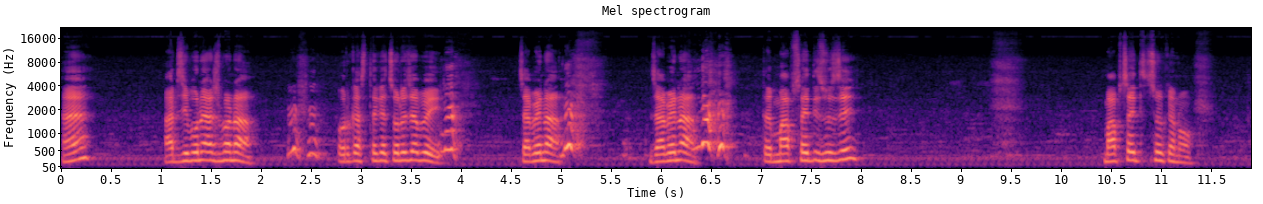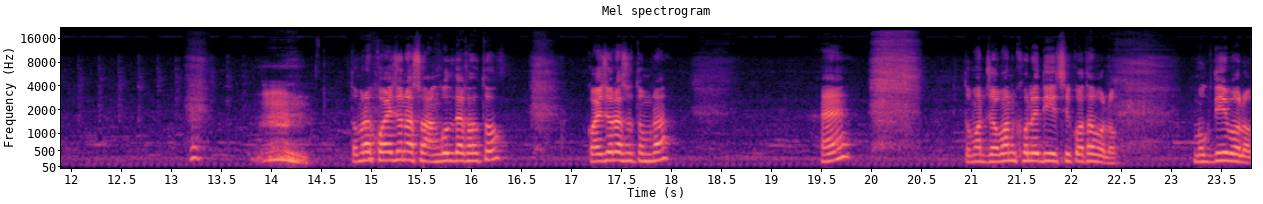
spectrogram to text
হ্যাঁ? আর জীবনে আসবা না। ওর কাছ থেকে চলে যাবে। যাবে না। যাবে না। তা মাপ চাইতেছো যে? মাপ চাইতেছো কেন? তোমরা কয়জন আছো? আঙ্গুল দেখাও তো। কয়জন আছো তোমরা? হ্যাঁ? তোমার জবান খুলে দিয়েছি, কথা বলো। মুখ দিয়ে বলো।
